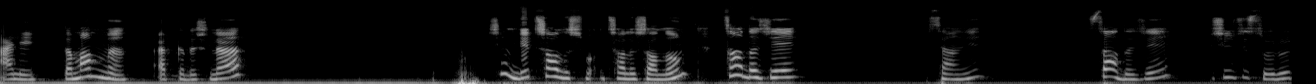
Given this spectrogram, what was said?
عليه tamam mı arkadaşlar? Şimdi çalış çalışalım. Sadece bir saniye. Sadece beşinci soru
